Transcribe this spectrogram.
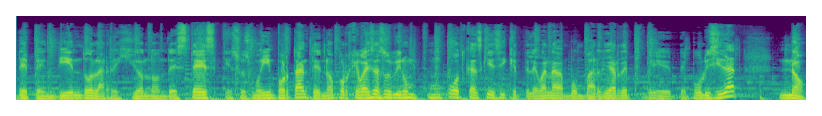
dependiendo la región donde estés. Eso es muy importante, no porque vayas a subir un, podcast quiere decir que te le van a bombardear de publicidad. No.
